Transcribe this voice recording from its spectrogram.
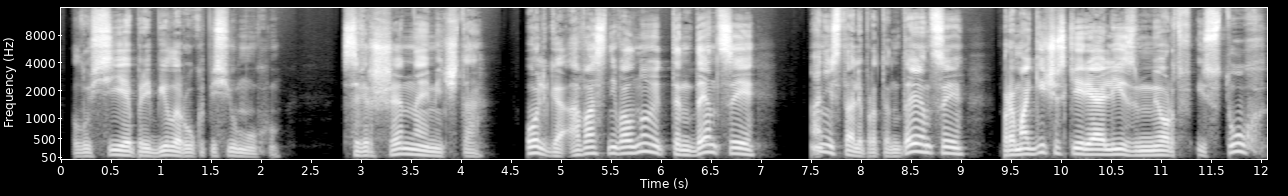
— Лусия прибила рукописью муху. Совершенная мечта. Ольга, а вас не волнуют тенденции... Они стали про тенденции, про магический реализм мертв и стух,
